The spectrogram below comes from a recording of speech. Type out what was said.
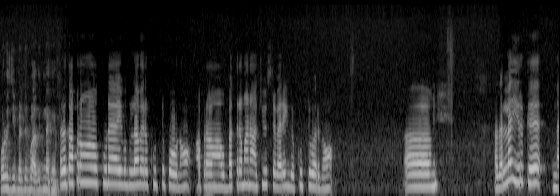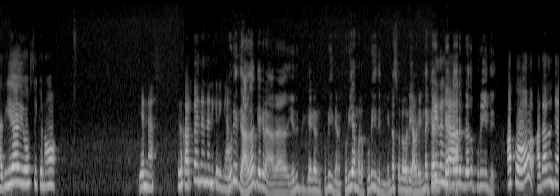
போலீஸ் ஜீப் எடுத்துட்டு அதுக்கு அதுக்கப்புறம் கூட இவங்கெல்லாம் வேற கூட்டு போகணும். அப்புறம் பத்திரமா நான் அக்யூஸ்ட வேற இங்க கூட்டு வரணும். அதெல்லாம் இருக்கு. நிறைய யோசிக்கணும். என்ன? இதுக்கு அர்த்தம் என்ன நினைக்கிறீங்க? புரியுது அதான் கேக்குறேன். அத எதுக்கு கேக்குறேன் புரியுது. எனக்கு புரியாமல புரியுது. நீங்க என்ன சொல்ல வரீங்க அவர் என்ன? கேட்டாருங்கிறது புரியுது. அப்போ அதாவதுங்க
